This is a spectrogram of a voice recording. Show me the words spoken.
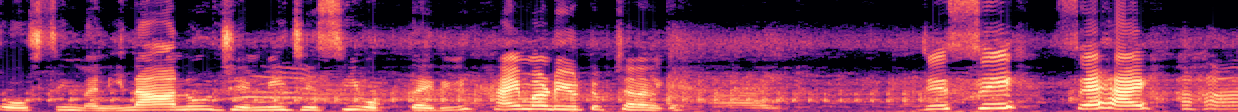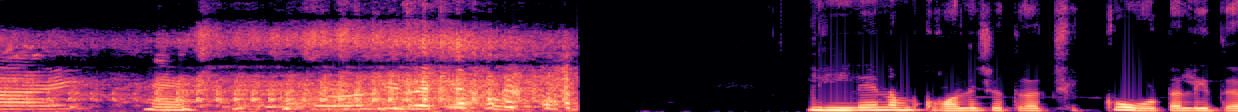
ತೋರಿಸ್ತೀನಿ ಬನ್ನಿ. ನಾನು ಜೆಮ್ಮಿ ಜೆಸ್ಸಿ ಹೋಗ್ತಾ ಇದ್ದೀವಿ. ಹಾಯ್ ಮಾಡು ಯೂಟ್ಯೂಬ್ ಚಾನಲ್ಗೆ ಜೆಸ್ಸಿ ಸೇ ಹಾಯ್ ಹ್ಞೂ ಇಲ್ಲೇ ನಮ್ಮ ಕಾಲೇಜ್ ಹತ್ರ ಚಿಕ್ಕ ಹೋಟೆಲ್ ಇದೆ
